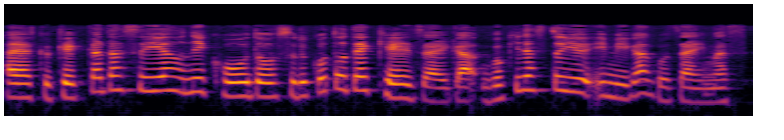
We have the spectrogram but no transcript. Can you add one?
早く結果出すように行動することで経済が動き出すという意味がございます。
